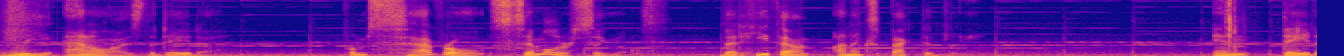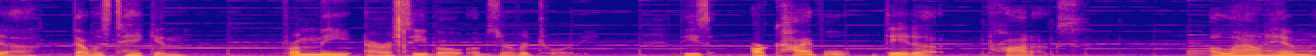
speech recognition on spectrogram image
reanalyzed the data from several similar signals that he found unexpectedly in data that was taken from the Arecibo Observatory. These archival data products allowed him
